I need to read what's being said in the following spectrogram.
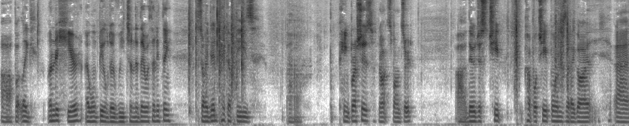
Uh, but like under here, I won't be able to reach under there with anything. So I did pick up these uh, paintbrushes, not sponsored. Uh, they were just cheap, couple cheap ones that I got uh,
